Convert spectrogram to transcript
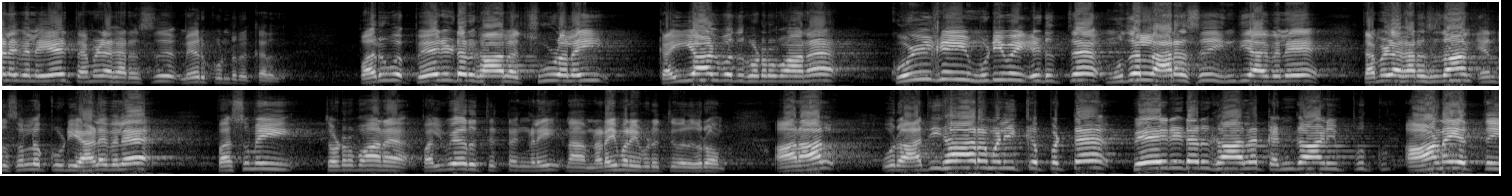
அளவிலேயே தமிழக அரசு மேற்கொண்டிருக்கிறது. பருவ பேரிடர் கால சூழலை கையாள்வது தொடர்பான கொள்கை முடிவை எடுத்த முதல் அரசு இந்தியாவிலே தமிழக அரசு தான் என்று சொல்லக்கூடிய அளவில் பசுமை தொடர்பான பல்வேறு திட்டங்களை நாம் நடைமுறைப்படுத்தி வருகிறோம். ஆனால் ஒரு அதிகாரமளிக்கப்பட்ட பேரிடர் கால கண்காணிப்பு ஆணையத்தை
